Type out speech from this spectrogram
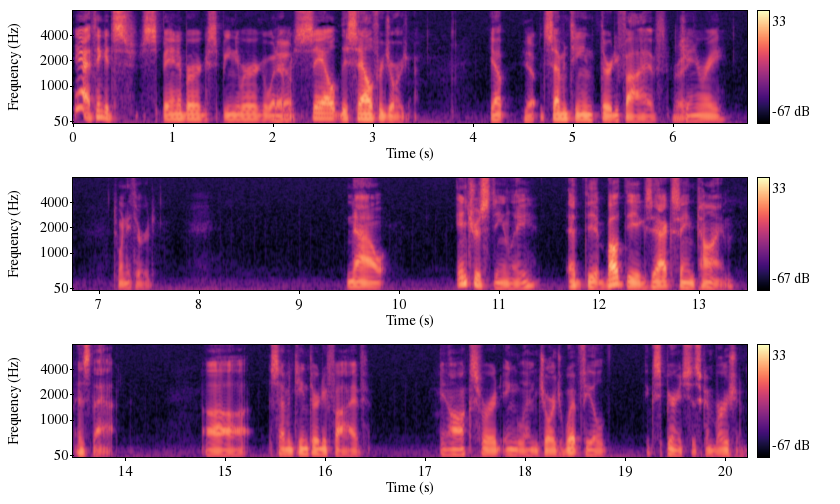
Yeah, I think it's Spangenberg, Spineberg, or whatever. Yep. Sailed. They sailed for Georgia. Yep. Yep. 1735, Right. January 23rd. Now, interestingly, at the about the exact same time as that, uh, 1735, in Oxford, England, George Whitefield experienced his conversion.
